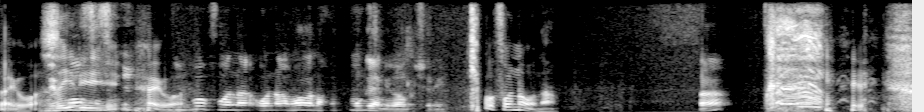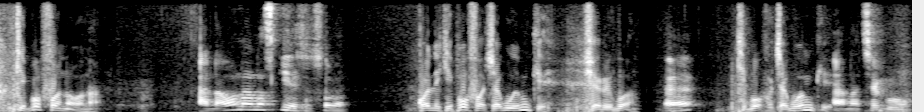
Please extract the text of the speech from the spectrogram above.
aiwa zaidi Vipofu- aiwa Kipofu wana wana wana hukumu gani wa kushiriki? kipofu anaona Ha? kipofu anaona, Anaona anasikia sasa. kwani kipofu achague mke Sheridwan? Eh? Kipofu achague mke? Anachagua.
